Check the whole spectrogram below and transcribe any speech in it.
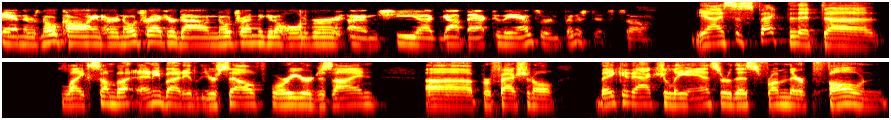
and there was no calling her, no tracking her down, no trying to get a hold of her, and she uh, got back to the answer and finished it. So, yeah, I suspect that uh, like somebody, anybody, yourself or your design uh, professional, they could actually answer this from their phone,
